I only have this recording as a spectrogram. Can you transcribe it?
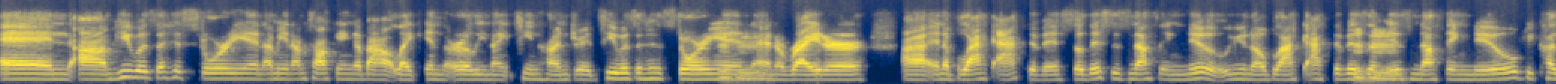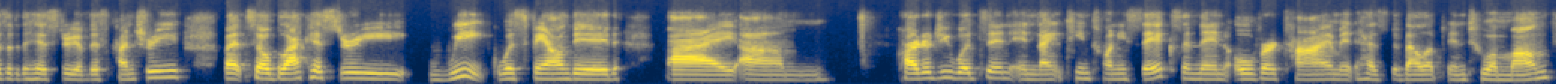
And um, he was a historian. I mean, I'm talking about like in the early 1900s. He was a historian Mhm. and a writer uh, and a Black activist. So this is nothing new. You know, Black activism Mhm. is nothing new because of the history of this country. But so Black History Week was founded by um, Carter G. Woodson in 1926. And then over time, it has developed into a month.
